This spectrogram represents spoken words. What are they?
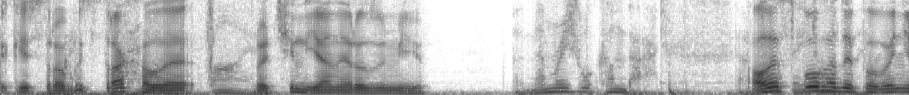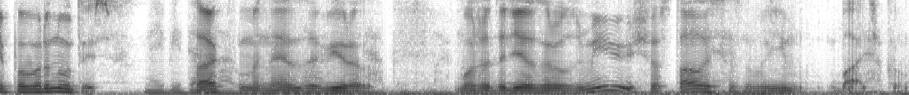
якийсь робить страх, але причин я не розумію. Але спогади повинні повернутись. I Так мене завірили. Може тоді я зрозумію, що сталося з моїм батьком.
